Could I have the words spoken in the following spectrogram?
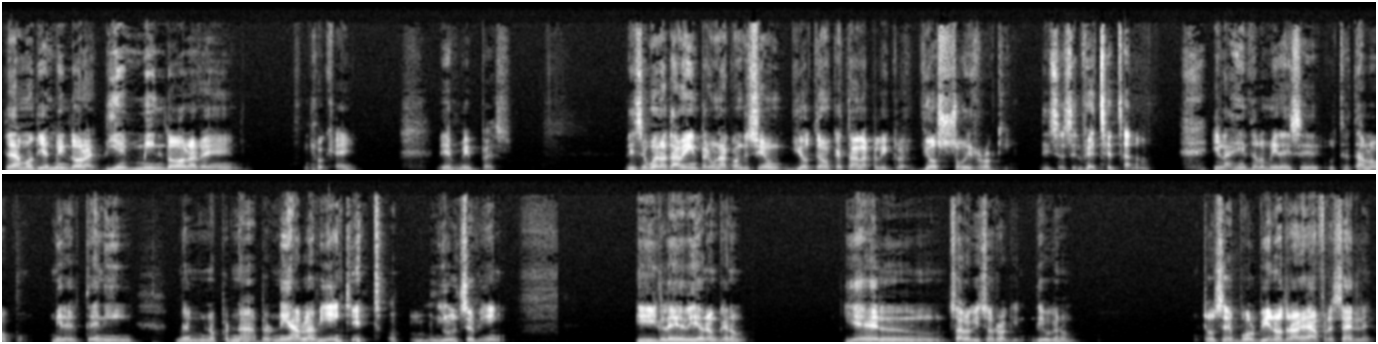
te damos 10 mil dólares. 10 mil dólares, ¿eh? Ok. 10 mil pesos. Dice, bueno, está bien, pero una condición, yo tengo que estar en la película. Yo soy Rocky dice Silvestre Stallone. Y la gente lo mira y dice, usted está loco. Mire, usted ni, no, por nada, pero ni habla bien, ni luce bien. Y le dijeron que no. Y él, ¿sabe lo que hizo Rocky? Dijo que no. Entonces volvieron otra vez a ofrecerle.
